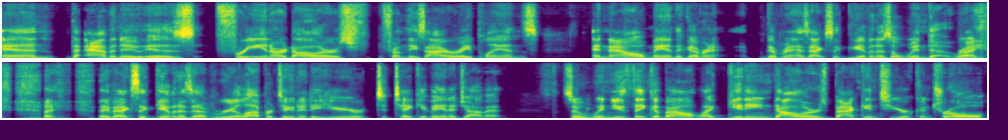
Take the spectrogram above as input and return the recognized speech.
And the avenue is freeing our dollars from these IRA plans. And now, man, the government government has actually given us a window, right? like they've actually given us a real opportunity here to take advantage of it. So when you think about like getting dollars back into your control,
